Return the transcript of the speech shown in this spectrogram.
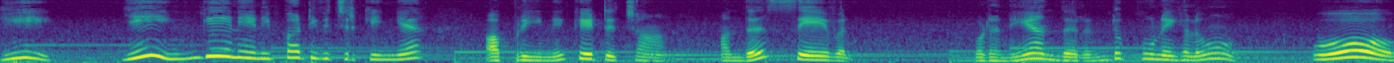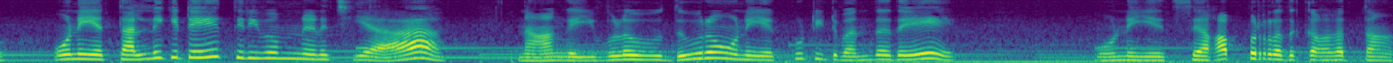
ஏய் ஏன் இங்கே என்னை நிப்பாட்டி வச்சிருக்கீங்க? அப்படின்னு கேட்டுச்சான் அந்த சேவல். உடனே அந்த ரெண்டு பூனைகளும் ஓ உன்னைய தள்ளிக்கிட்டே திரிவோம்னு நினைச்சியா? நாங்கள் இவ்வளவு தூரம் உன்னைய கூட்டிட்டு வந்ததே உன்னைய சாப்பிட்றதுக்காகத்தான்.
